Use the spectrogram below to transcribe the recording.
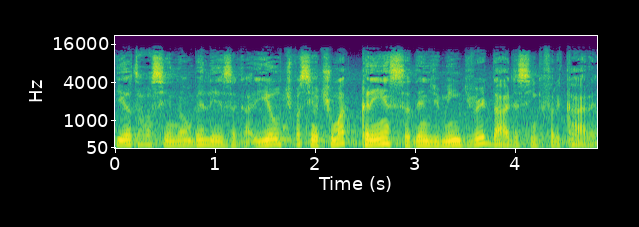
E eu tava assim, não, beleza, cara. E eu, tipo assim, eu tinha uma crença dentro de mim, de verdade, assim, que eu falei, cara,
